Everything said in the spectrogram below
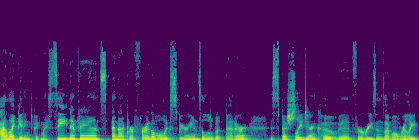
I like getting to pick my seat in advance, and I prefer the whole experience a little bit better, especially during COVID for reasons I won't really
